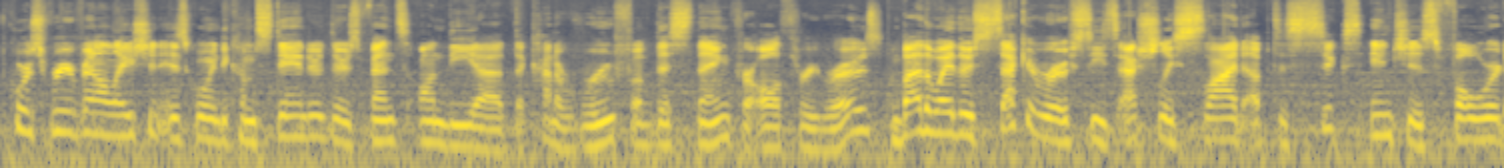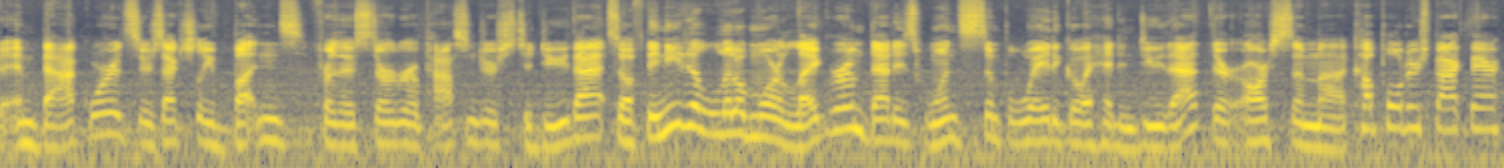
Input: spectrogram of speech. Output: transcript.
Of course, rear ventilation is going to come standard. There's vents on the, uh, the kind of roof of this thing for all three rows. And by the way, those second row seats actually slide up to six inches forward and backwards. There's actually buttons for those third row passengers to do that. So if they need a little more legroom, that is one simple way to go ahead and do that. There are some uh, cup holders back there.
